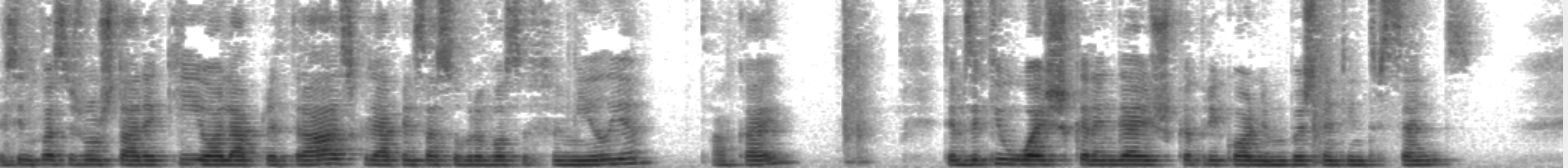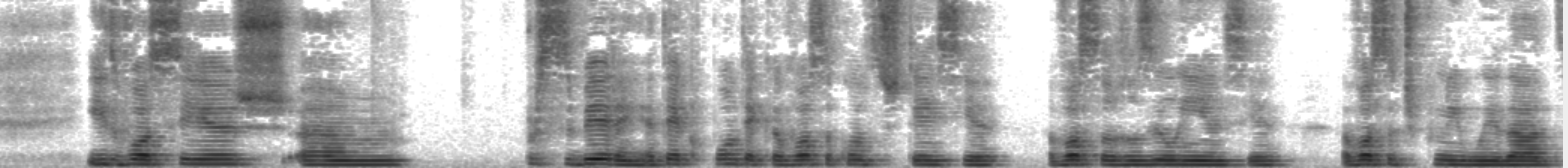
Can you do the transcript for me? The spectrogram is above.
Eu sinto que vocês vão estar aqui a olhar para trás, se calhar a pensar sobre a vossa família, ok? Temos aqui o eixo caranguejo Capricórnio bastante interessante e de vocês um, perceberem até que ponto é que a vossa consistência, a vossa resiliência, a vossa disponibilidade,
